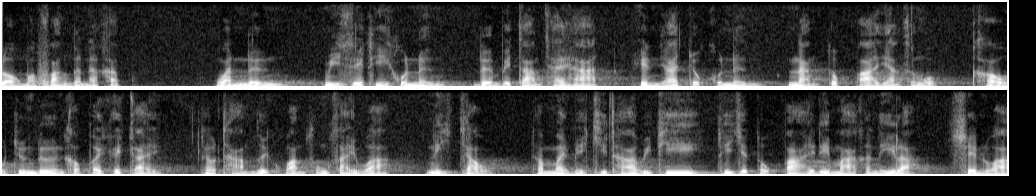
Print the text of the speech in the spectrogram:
ลองมาฟังกันนะครับ วันหนึ่งมีเศรษฐีคนหนึ่งเดินไปตามชายหาด เห็นยาจกคนหนึ่งนั่งตกปลาอย่างสงบ เขาจึงเดินเข้าไปไกลๆ แล้วถามด้วยความสงสัยว่า นี่เจ้าทำไมไม่คิดหาวิธีที่จะตกปลาให้ได้มากกว่านี้ล่ะ เช่นว่า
